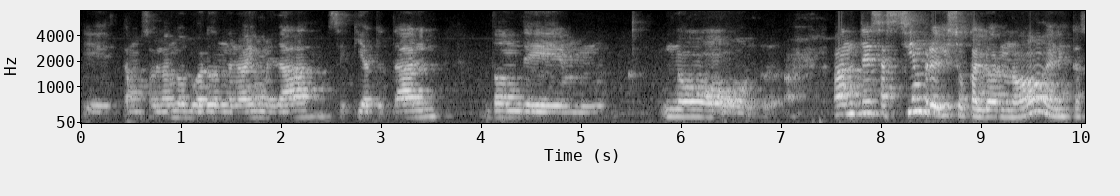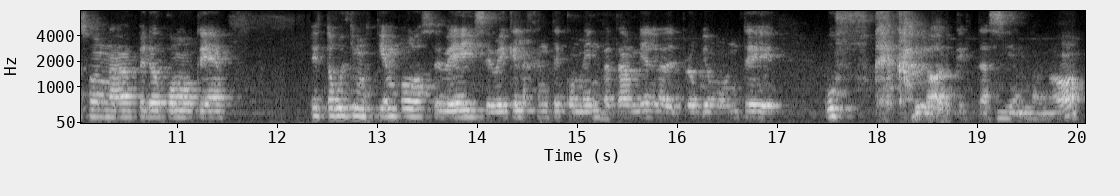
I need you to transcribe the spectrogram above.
eh, estamos hablando de un lugar donde no hay humedad, sequía total, donde mm, no, antes siempre hizo calor, ¿no? En esta zona, pero como que estos últimos tiempos se ve y se ve que la gente comenta también la del propio monte, uff, qué calor que está haciendo, ¿no?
